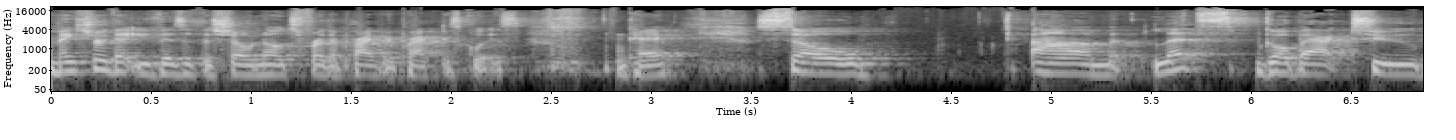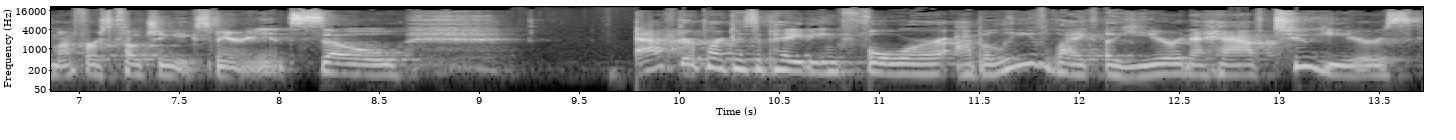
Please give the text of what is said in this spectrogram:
make sure that you visit the show notes for the private practice quiz. Okay. So um, let's go back to my first coaching experience. So after participating for, I believe, like a year and a half, two years,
